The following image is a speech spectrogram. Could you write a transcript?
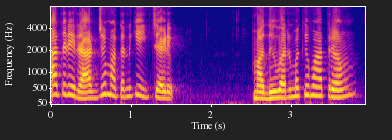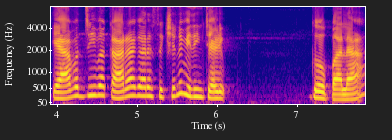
అతడి రాజ్యం అతనికి ఇచ్చాడు. మధువర్మకి మాత్రం యావజ్జీవ కారాగార శిక్షను విధించాడు. గోపాల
